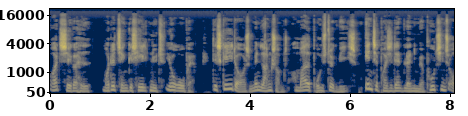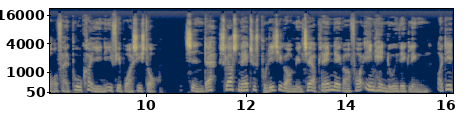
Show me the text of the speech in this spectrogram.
og at sikkerhed måtte tænkes helt nyt i Europa. Det skete også, men langsomt og meget brudstykvis, indtil præsident Vladimir Putins overfald på Ukraine i februar sidste år. Siden da slås NATO's politikere og militære planlæggere for at indhente udviklingen, og det er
